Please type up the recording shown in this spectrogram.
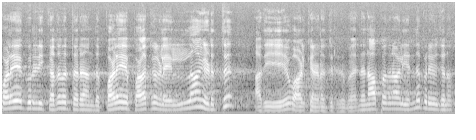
பழைய குருடி கதவை தர அந்த பழைய பழக்கங்களை எல்லாம் எடுத்து அதையே வாழ்க்கை நடந்துட்டு இருப்பேன். இந்த நாற்பது நாள் என்ன பிரயோஜனம்?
